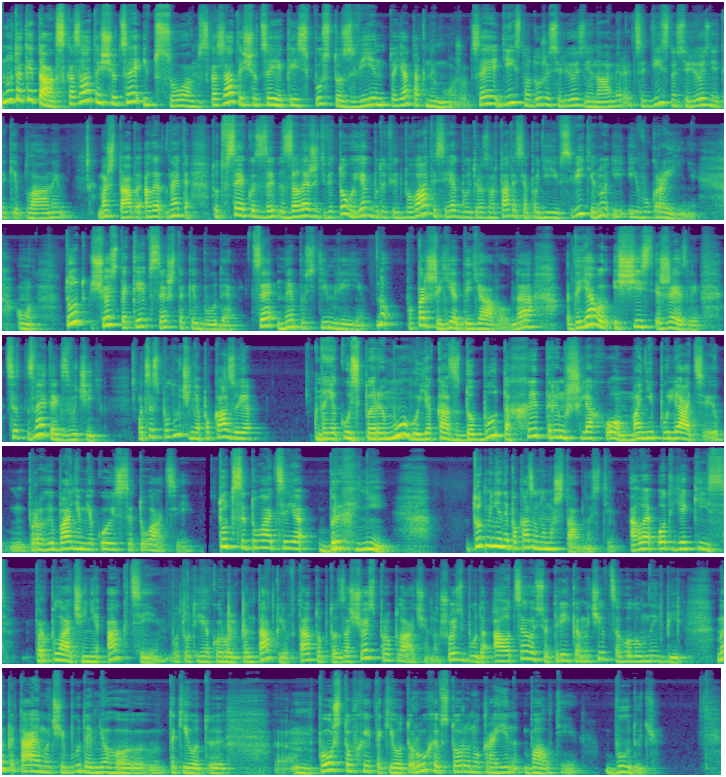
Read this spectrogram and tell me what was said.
Ну, так і так, сказати, що це і псо, сказати, що це якийсь пустозвін, то я так не можу. Це дійсно дуже серйозні наміри, це дійсно серйозні такі плани, масштаби. Але знаєте, тут все якось залежить від того, як будуть відбуватися, як будуть розгортатися події в світі, ну і, і в Україні. От. Тут щось таке все ж таки буде. Це не пусті мрії. Ну, по-перше, є диявол. Да? Диявол і шість жезлів. Це знаєте, як звучить? Оце сполучення показує на якусь перемогу, яка здобута хитрим шляхом, маніпуляцією, прогибанням якоїсь ситуації. Тут ситуація брехні. Тут мені не показано масштабності, але от якісь проплачені акції, бо тут є король пентаклів, та, тобто за щось проплачено, щось буде. А оце ось трійка мечів це головний біль. Ми питаємо, чи буде в нього е, такі от е, поштовхи, такі от рухи в сторону країн Балтії. Будуть.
